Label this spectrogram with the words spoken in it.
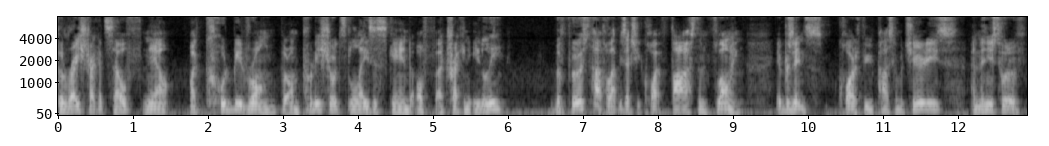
The racetrack itself, now I could be wrong, but I'm pretty sure it's laser scanned off a track in Italy the first half a lap is actually quite fast and flowing. It presents quite a few passing opportunities, and then you sort of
